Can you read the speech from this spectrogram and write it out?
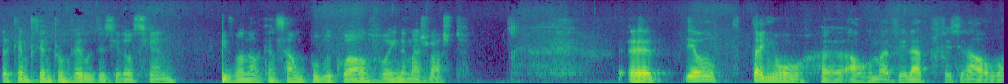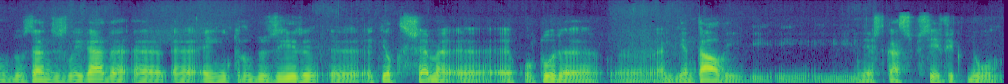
para quem pretende promover a literacia do oceano e de modo a alcançar um público-alvo ainda mais vasto? Uh, eu tenho uh, alguma atividade profissional ao longo dos anos ligada a, a, a introduzir uh, aquilo que se chama uh, a cultura ambiental e, e, e, neste caso específico, no,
